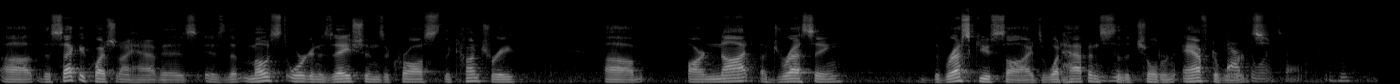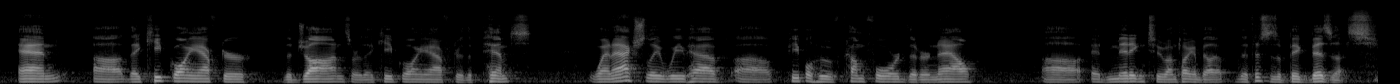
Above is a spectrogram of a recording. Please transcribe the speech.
Uh, the second question I have is, is that most organizations across the country um, are not addressing the rescue sides, what happens mm-hmm. to the children afterwards. Afterwards, right. Mm-hmm. And uh, they keep going after the Johns or they keep going after the pimps when actually we have uh, people who've come forward that are now uh, admitting to, I'm talking about that this is a big business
